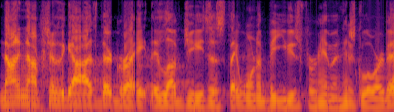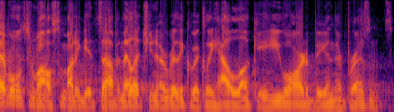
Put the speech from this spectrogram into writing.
99% of the guys, they're great. They love Jesus. They want to be used for Him and His glory. But every once in a while, somebody gets up and they let you know really quickly how lucky you are to be in their presence.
